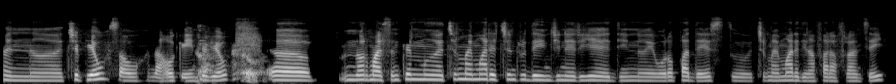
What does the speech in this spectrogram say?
Încep eu sau? Da, ok, încep da, eu. Uh, normal, suntem uh, cel mai mare centru de inginerie din Europa de Est, uh, cel mai mare din afara Franței.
